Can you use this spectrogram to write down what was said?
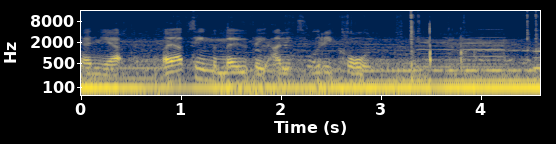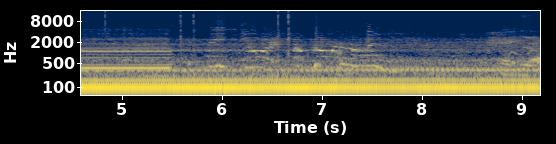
And yeah, I have seen the movie and it's really cool. And yeah.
